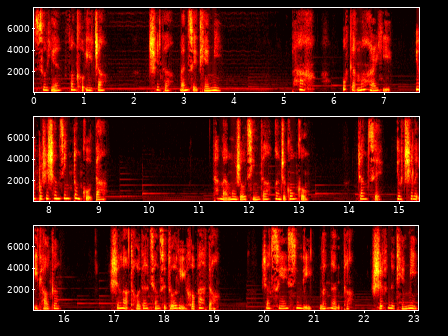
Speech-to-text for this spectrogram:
素颜方口一张，吃的满嘴甜蜜。爸，我感冒而已。又不是伤筋动骨的。他满目柔情的望着公公，张嘴又吃了一条羹。沈老头的强词夺理和霸道，让素颜心里暖暖的，十分的甜蜜。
